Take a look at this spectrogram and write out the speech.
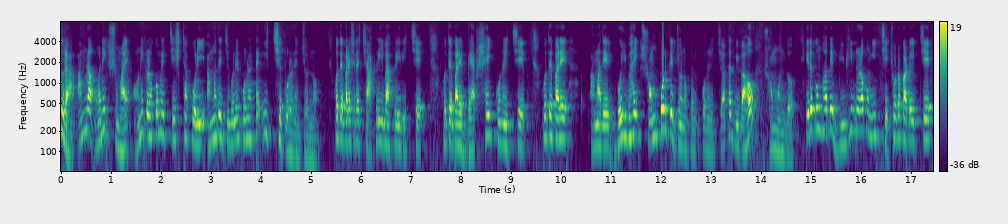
বন্ধুরা, আমরা অনেক সময় অনেক রকমের চেষ্টা করি আমাদের জীবনের কোনো একটা ইচ্ছে পূরণের জন্য। হতে পারে সেটা চাকরি বাকরির ইচ্ছে, হতে পারে ব্যবসায়িক কোনো ইচ্ছে, হতে পারে আমাদের বৈবাহিক সম্পর্কের জন্য কোন- ইচ্ছে, অর্থাৎ বিবাহ সম্বন্ধ। এরকমভাবে বিভিন্ন রকম ইচ্ছে, ছোটোখাটো ইচ্ছে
